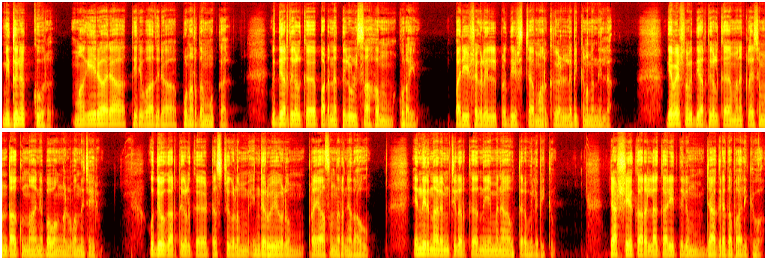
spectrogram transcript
മിഥുനക്കൂർ മകീരാര തിരുവാതിര പുണർദം മുക്കാൽ. വിദ്യാർത്ഥികൾക്ക് പഠനത്തിൽ ഉത്സാഹം കുറയും. പരീക്ഷകളിൽ പ്രതീക്ഷിച്ച മാർക്കുകൾ ലഭിക്കണമെന്നില്ല. ഗവേഷണ വിദ്യാർത്ഥികൾക്ക് മനക്ലേശമുണ്ടാക്കുന്ന അനുഭവങ്ങൾ വന്നു ചേരും ഉദ്യോഗാർത്ഥികൾക്ക് ടെസ്റ്റുകളും ഇന്റർവ്യൂകളും പ്രയാസം നിറഞ്ഞതാകും. എന്നിരുന്നാലും ചിലർക്ക് നിയമന ഉത്തരവ് ലഭിക്കും. രാഷ്ട്രീയക്കാർ എല്ലാ കാര്യത്തിലും ജാഗ്രത പാലിക്കുക.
